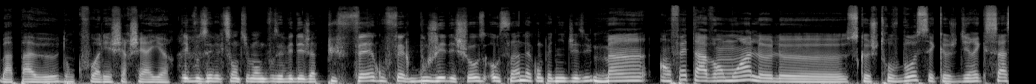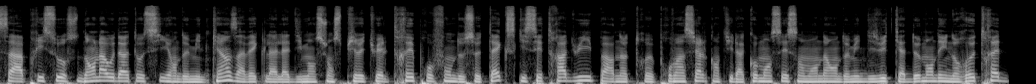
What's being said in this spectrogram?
Bah pas eux, donc faut aller chercher ailleurs. Et vous avez le sentiment que vous avez déjà pu faire ou faire bouger des choses au sein de la Compagnie de Jésus? Ben, en fait, avant moi, le, le- ce que je trouve beau, c'est que je dirais que ça, ça a pris source dans Laudato aussi en 2015, avec la, la dimension spirituelle très profonde de ce texte, qui s'est traduit par notre provincial quand il a commencé son mandat en 2018, qui a demandé une retraite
